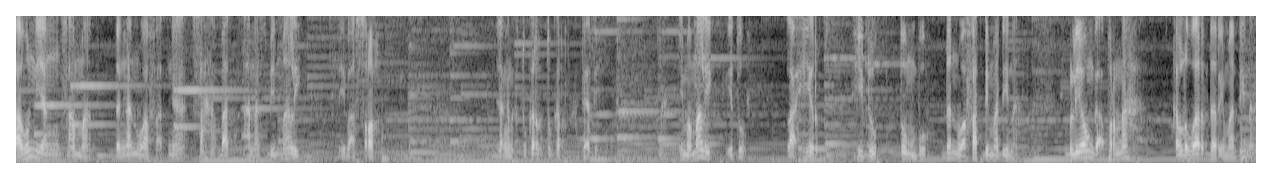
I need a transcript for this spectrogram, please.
Tahun yang sama dengan wafatnya sahabat Anas bin Malik di Basroh. Jangan ketukar-ketukar, hati-hati. Nah, Imam Malik itu lahir, hidup, tumbuh, dan wafat di Madinah. Beliau nggak pernah keluar dari Madinah,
